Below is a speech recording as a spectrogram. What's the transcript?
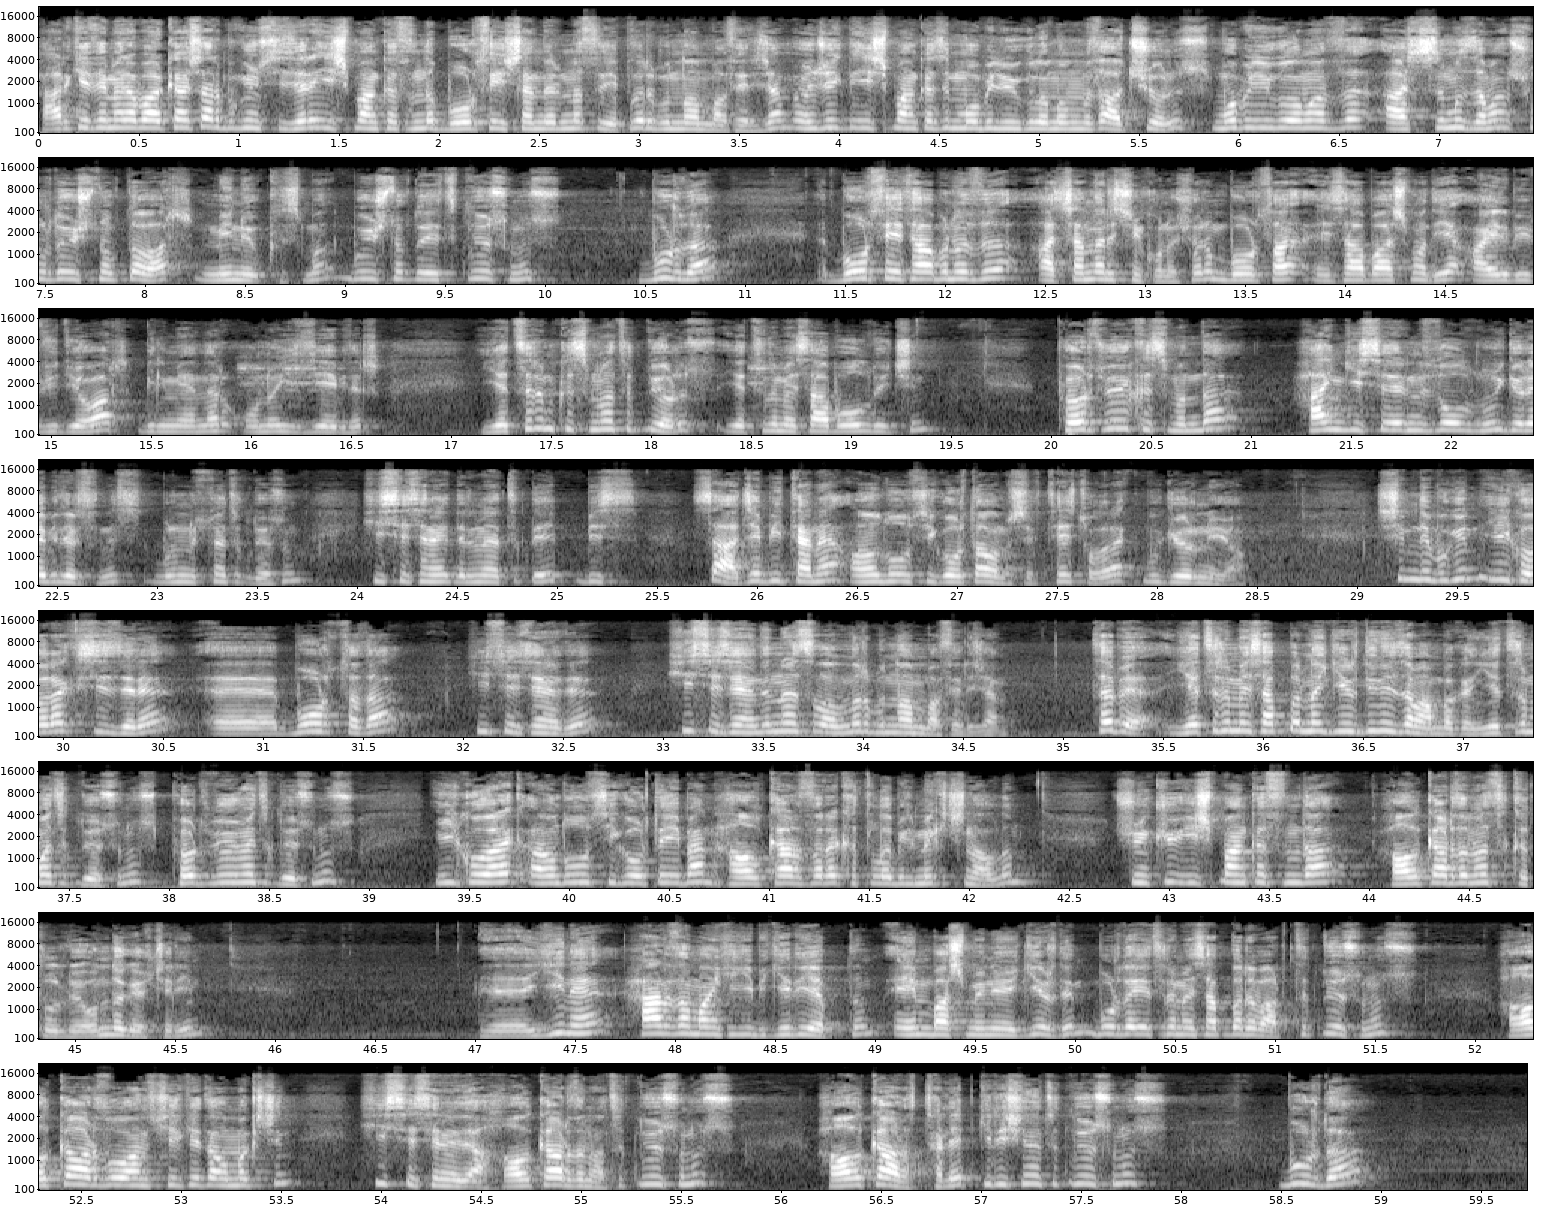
Herkese merhaba arkadaşlar. Bugün sizlere İş Bankası'nda borsa işlemleri nasıl yapılır bundan bahsedeceğim. Öncelikle İş Bankası mobil uygulamamızı açıyoruz. Mobil uygulamamızı açtığımız zaman şurada 3 nokta var. Menü kısmı. Bu 3 noktaya tıklıyorsunuz. Burada borsa hesabınızı açanlar için konuşuyorum. Borsa hesabı açma diye ayrı bir video var. Bilmeyenler onu izleyebilir. Yatırım kısmına tıklıyoruz. Yatırım hesabı olduğu için. Portföy kısmında hangi hisselerinizde olduğunu görebilirsiniz. Bunun üstüne tıklıyorsun. Hisse senetlerine tıklayıp biz sadece bir tane Anadolu sigorta almıştık. Test olarak bu görünüyor. Şimdi bugün ilk olarak sizlere e, borsada hisse senedi, hisse senedi nasıl alınır bundan bahsedeceğim. Tabi yatırım hesaplarına girdiğiniz zaman bakın yatırıma tıklıyorsunuz, portföyüme tıklıyorsunuz. İlk olarak Anadolu Sigorta'yı ben halka arzlara katılabilmek için aldım. Çünkü İş Bankası'nda halka arza nasıl katılıyor onu da göstereyim. Ee, yine her zamanki gibi geri yaptım. En baş menüye girdim. Burada yatırım hesapları var. Tıklıyorsunuz. Halka arz olan şirket almak için hisse senedi halka arzına tıklıyorsunuz. Halka arz talep girişine tıklıyorsunuz. Burada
